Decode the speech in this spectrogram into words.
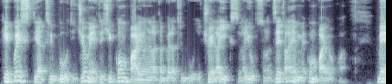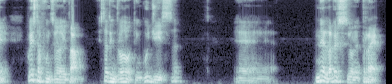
che questi attributi geometrici compaiono nella tabella attributi, cioè la x, la y, la z, la m compaiono qua. Bene, questa funzionalità è stata introdotta in QGIS eh, nella versione 3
